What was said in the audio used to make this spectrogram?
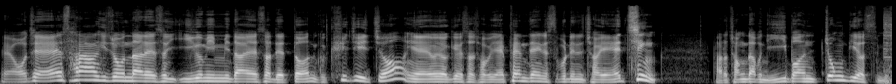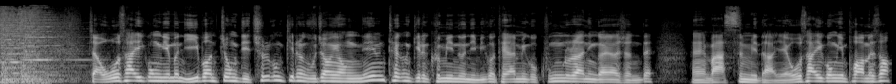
네, 어제 사랑하기 좋은 날에서 이금입니다에서 냈던 그 퀴즈 있죠? 예, 여기에서 저희 FM댕에서 부리는 저의 애칭. 바로 정답은 2번 쫑디였습니다. 자, 5420님은 2번 쫑디, 출근길은 우정형님, 퇴근길은 금인우님, 이거 대한민국 국룰 아닌가요? 하셨는데, 네, 맞습니다. 예, 5420님 포함해서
